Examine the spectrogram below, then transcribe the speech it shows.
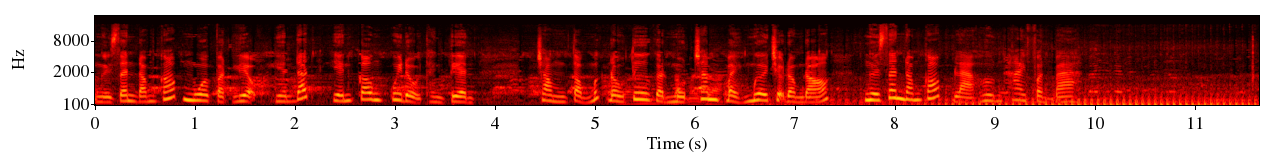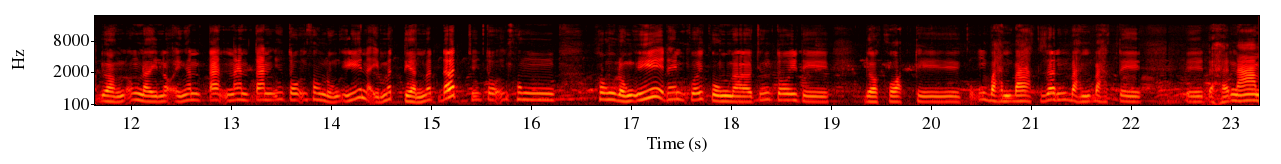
người dân đóng góp mua vật liệu, hiến đất, hiến công quy đổi thành tiền. Trong tổng mức đầu tư gần 170 triệu đồng đó, người dân đóng góp là hơn 2 phần 3 đường ông này nội ngăn tan ngăn tan chúng tôi cũng không đồng ý lại mất tiền mất đất chúng tôi cũng không không đồng ý. Nên cuối cùng là chúng tôi thì được họp thì cũng bàn bạc dân bàn bạc thì, thì để làm.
